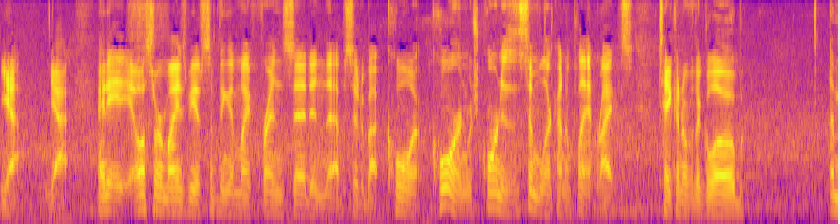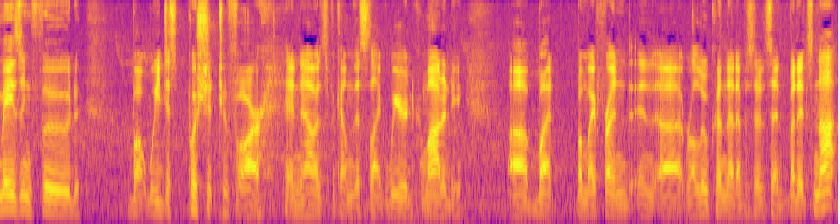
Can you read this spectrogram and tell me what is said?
Yeah, yeah. And it also reminds me of something that my friend said in the episode about corn, corn which corn is a similar kind of plant, right? It's taken over the globe. Amazing food, but we just push it too far, and now it's become this like weird commodity. Uh, but but my friend in uh, Raluca in that episode said, but it's not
